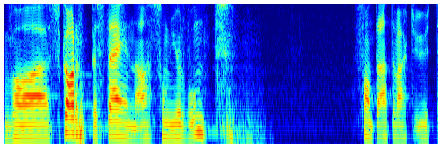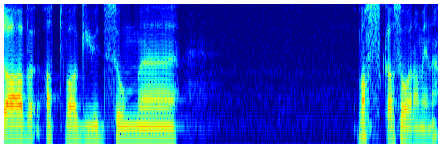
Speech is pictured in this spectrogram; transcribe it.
var skarpe steiner som gjorde vondt, fant jeg etter hvert ut av at det var Gud som eh, vaska sårene mine.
